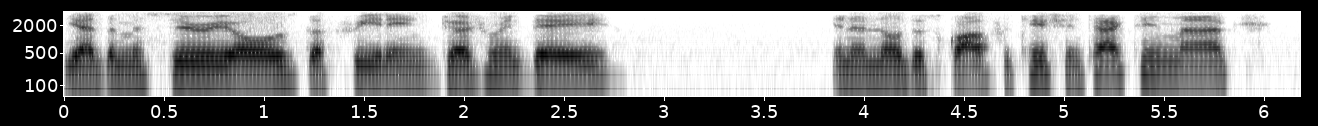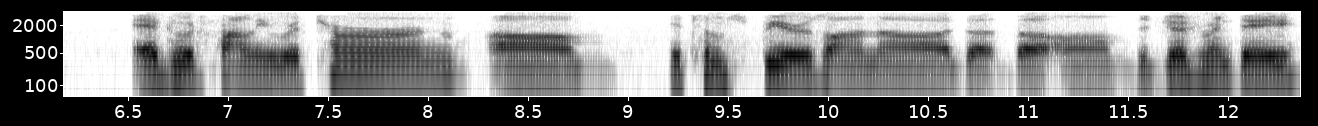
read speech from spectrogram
You had the Mysterios defeating Judgment Day in a no disqualification tag team match. Edge would finally return, um, hit some spears on uh, the the um, the Judgment Day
